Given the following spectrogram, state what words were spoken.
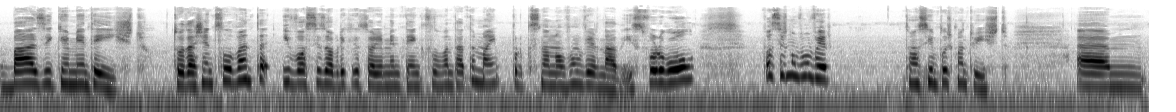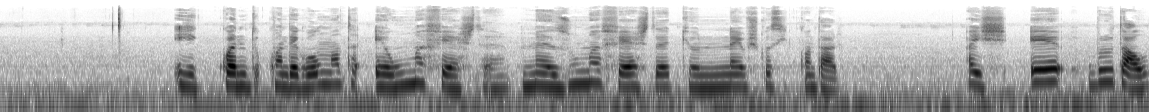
Basicamente é isto. Toda a gente se levanta e vocês obrigatoriamente têm que se levantar também, porque senão não vão ver nada. E se for golo, vocês não vão ver. Tão simples quanto isto. Um, e quando, quando é golo, malta, é uma festa, mas uma festa que eu nem vos consigo contar. Ai, é brutal.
